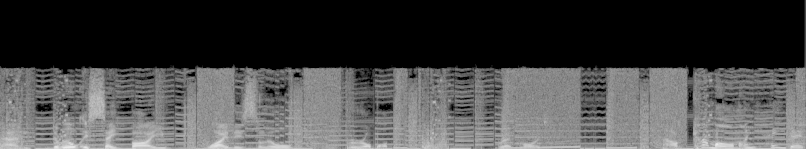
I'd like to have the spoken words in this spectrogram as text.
and the world is saved by Wily's little robot, Red Reploid. Oh, come on, I hate it!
